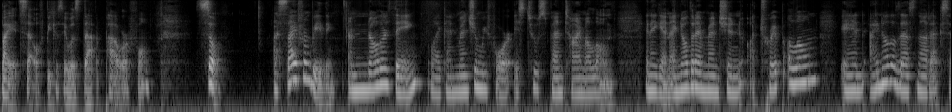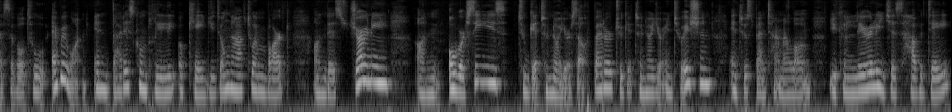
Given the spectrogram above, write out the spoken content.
by itself because it was that powerful. So, aside from breathing, another thing, like I mentioned before, is to spend time alone. And again, I know that I mentioned a trip alone, and I know that that's not accessible to everyone, and that is completely okay. You don't have to embark on this journey on overseas to get to know yourself better, to get to know your intuition, and to spend time alone. You can literally just have a day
